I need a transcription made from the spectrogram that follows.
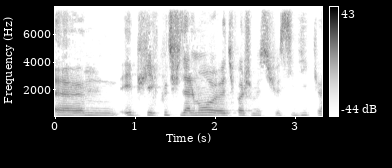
Euh, et puis écoute, finalement, euh, tu vois, je me suis aussi dit que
